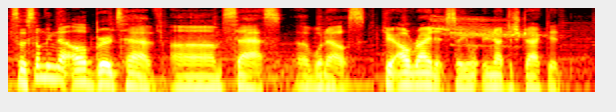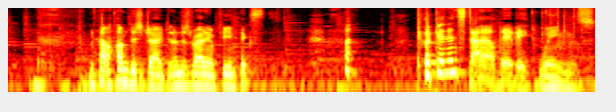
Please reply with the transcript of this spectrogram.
So something that all birds have. Um, sass. Uh, what else? Here, I'll write it so you're not distracted. now I'm distracted, I'm just writing a phoenix. Cooking in style, baby. Wings.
